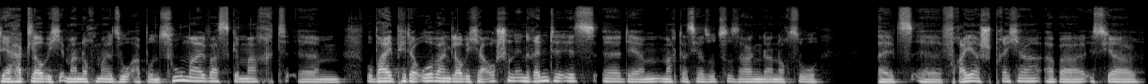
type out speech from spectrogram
Der hat, glaube ich, immer noch mal so ab und zu mal was gemacht. Ähm, wobei Peter Urban, glaube ich, ja auch schon in Rente ist. Äh, der macht das ja sozusagen da noch so als äh, freier Sprecher, aber ist ja,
